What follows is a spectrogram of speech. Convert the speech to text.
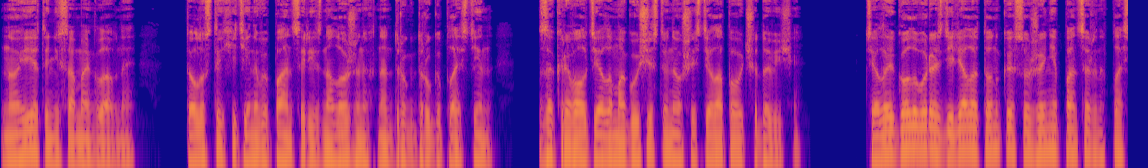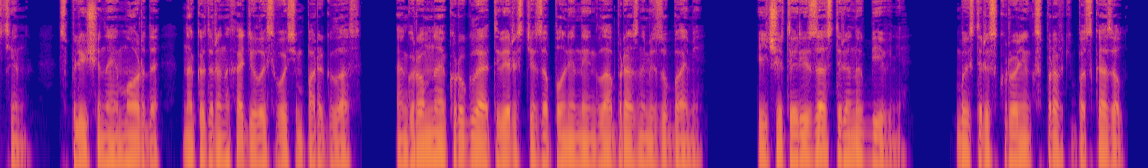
но и это не самое главное. Толстый хитиновый панцирь из наложенных на друг друга пластин закрывал тело могущественного шестилапого чудовища. Тело и голову разделяло тонкое сужение панцирных пластин, сплющенная морда, на которой находилось восемь пар глаз, огромное круглое отверстие, заполненное иглообразными зубами, и четыре заостренных бивня. Быстрый скроллинг справки подсказал,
